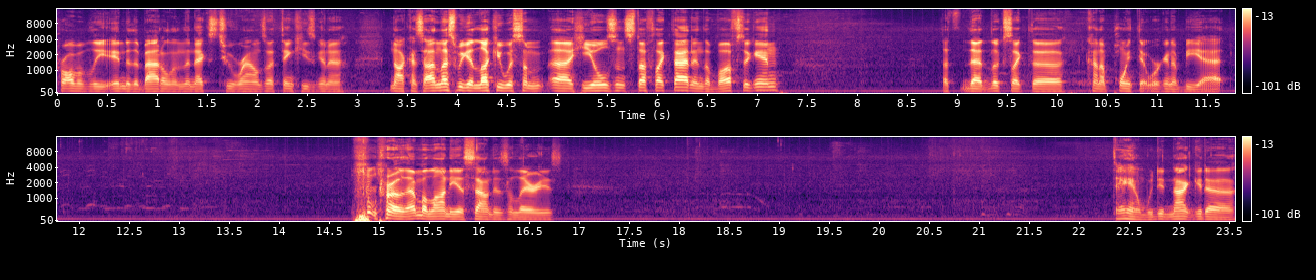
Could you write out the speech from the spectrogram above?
probably end of the battle in the next two rounds. I think he's going to knock us out. Unless we get lucky with some uh, heals and stuff like that and the buffs again. That, that looks like the kind of point that we're going to be at. Bro, that Melania sound is hilarious. Damn, we did not get a...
